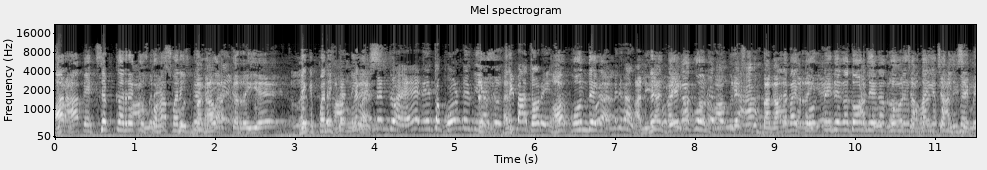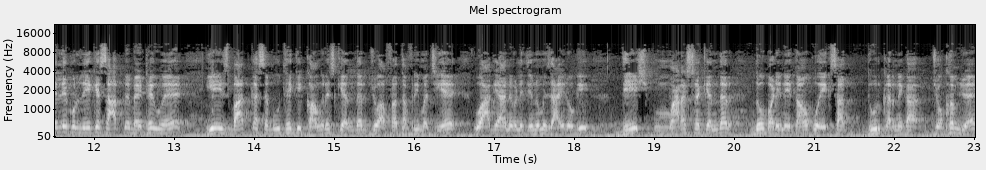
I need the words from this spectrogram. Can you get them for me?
और आप एक्सेप्ट कर रहे हो कि उसको हाँ पनिशमेंट हुआ है। कर रही है। लेकिन पनिशमेंट नहीं है। पनिशमेंट जो है ये तो कोर्ट ने दिया तो उसकी बात हो रही है। और कौन देगा? देगा कौन? अरे भाई, कोर्ट नहीं देगा तो और देगा कौन? बताइए चालीस एमएलए को लेके साथ में बैठे हुए हैं। ये इस बात का सबूत है कि कांग्रेस के अंदर जो अफरा तफरी मची है वो आगे आने वाले दिनों में ज़ाहिर होगी। देश महाराष्ट्र के अंदर दो बड़े नेताओं को एक साथ दूर करने का जोखम जो है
